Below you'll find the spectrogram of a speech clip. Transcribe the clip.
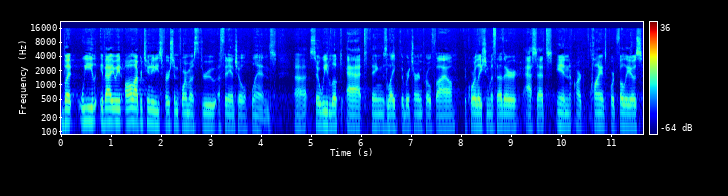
But we evaluate all opportunities first and foremost through a financial lens. Uh, so we look at things like the return profile, the correlation with other assets in our clients' portfolios,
